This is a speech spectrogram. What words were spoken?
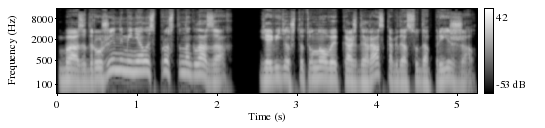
База дружины менялась просто на глазах. Я видел что-то новое каждый раз, когда сюда приезжал.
